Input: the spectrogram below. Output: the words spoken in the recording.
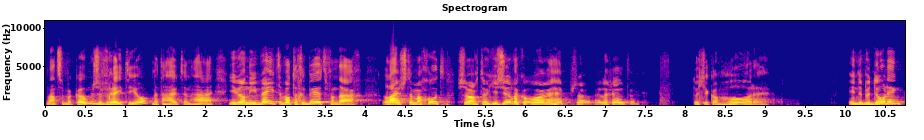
Laat ze maar komen, ze vreten je op met huid en haar. Je wil niet weten wat er gebeurt vandaag. Luister maar goed, zorg dat je zulke oren hebt, zo, hele grote. Dat je kan horen. In de bedoeling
